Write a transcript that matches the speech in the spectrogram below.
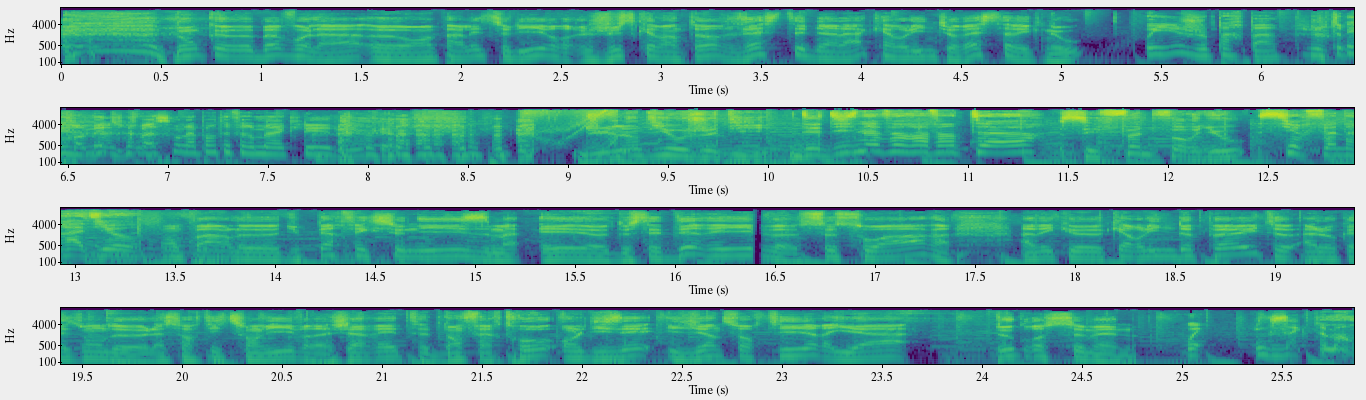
Donc euh, bah voilà, euh, on va parler de ce livre jusqu'à 20h. Restez bien là, Caroline, tu restes avec nous. Oui, je pars pas. Je te promets, de toute façon, la porte est fermée à clé. Donc, euh, Du lundi au jeudi, De 19h à 20h c'est Fun for You sur Fun Radio. On parle euh, du perfectionnisme et euh, de ses dérives ce soir avec euh, Caroline Depeut à l'occasion de la sortie de son livre J'arrête d'en faire trop. On le disait, il vient de sortir il y a deux grosses semaines. ouais, exactement.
